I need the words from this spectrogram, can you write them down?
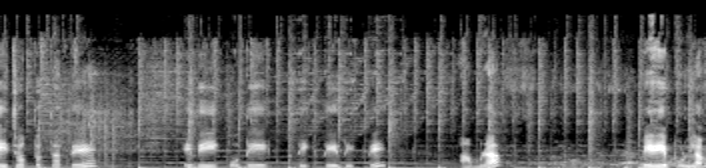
এই চত্বরটাতে এদিক ওদিক দেখতে দেখতে আমরা বেরিয়ে পড়লাম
